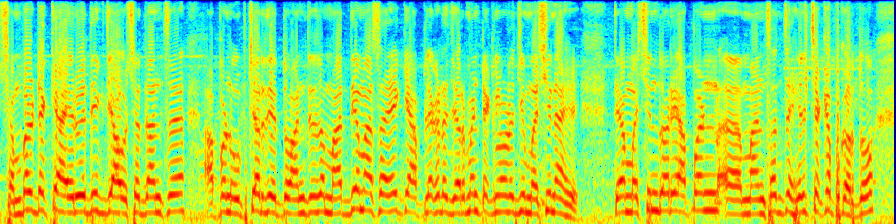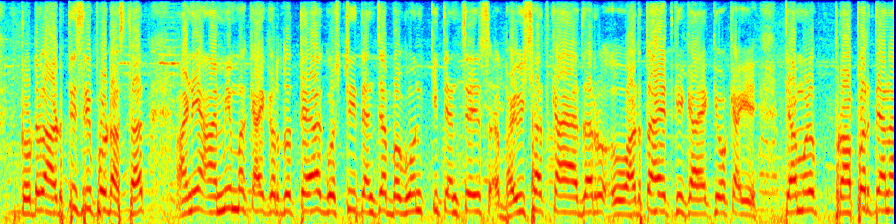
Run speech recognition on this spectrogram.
शंभर टक्के आयुर्वेदिक ज्या औषधांचं आपण उपचार देतो आणि त्याचं माध्यम असं आहे की आपल्याकडे जर्मन टेक्नॉलॉजी मशीन आहे त्या मशीनद्वारे आपण माणसांचं हेल्थ चेकअप करतो. टोटल अडतीस रिपोर्ट असतात आणि आम्ही मग काय करतो त्या गोष्टी त्यांच्या बघून की त्यांचे स- भविष्यात काय आजार वाढत आहेत की काय किंवा काय त्यामुळं प्रॉपर त्यांना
